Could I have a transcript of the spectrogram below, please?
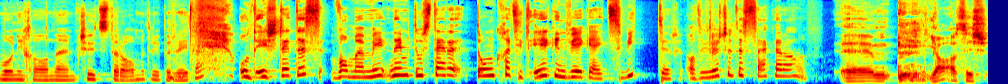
wo ich kann, im geschützten Rahmen darüber reden kann. Und ist denn das, was man mitnimmt aus dieser Dunkelzeit, irgendwie geht es weiter? Oder wie würdest du das sagen, Ralf? Ähm, ja, es ist,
